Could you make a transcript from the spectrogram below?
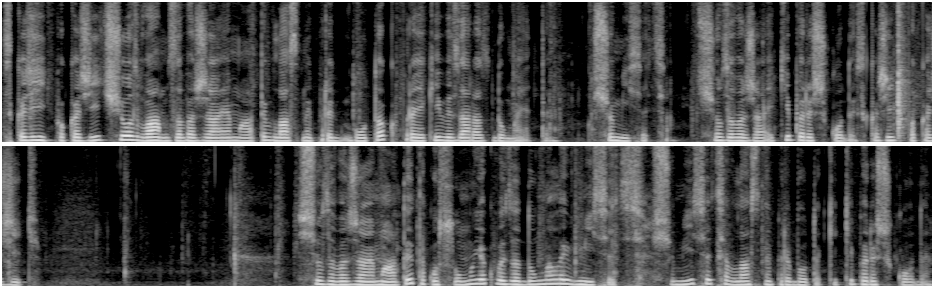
Скажіть, покажіть, що вам заважає мати власний прибуток, про який ви зараз думаєте щомісяця. Що заважає, які перешкоди? Скажіть, покажіть. Що заважає мати таку суму, як ви задумали в місяць? Щомісяця власний прибуток. Які перешкоди?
